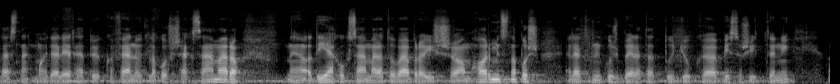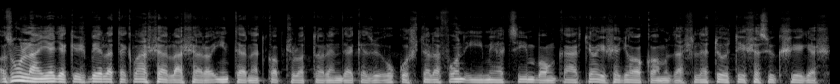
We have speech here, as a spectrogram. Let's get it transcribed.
lesznek majd elérhetők a felnőtt lakosság számára. A diákok számára továbbra is a 30 napos elektronikus bérletet tudjuk biztosítani. Az online jegyek és bérletek vásárlására internet kapcsolattal rendelkező okostelefon, e-mail cím, bankkártya és egy alkalmazás letöltése letöltése szükséges.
